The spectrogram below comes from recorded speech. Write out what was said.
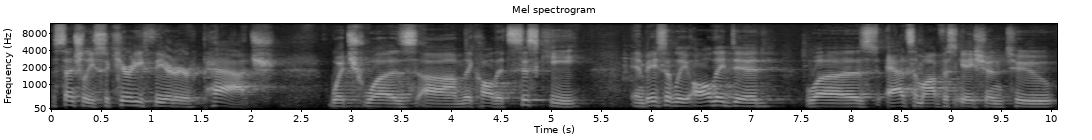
essentially security theater patch, which was, um, they called it syskey. And basically all they did was add some obfuscation to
